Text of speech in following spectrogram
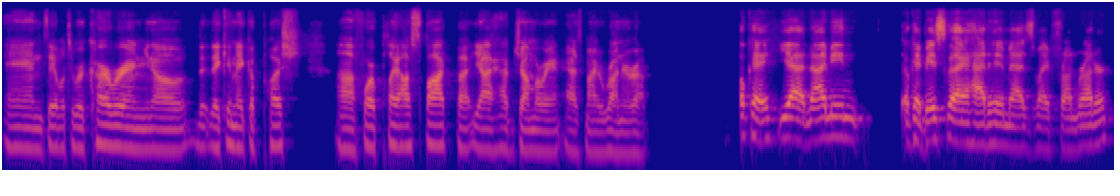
and is able to recover, and you know they can make a push uh, for a playoff spot. But yeah, I have Ja Morant as my runner up. Okay, yeah, no, I mean, okay, basically I had him as my front runner.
